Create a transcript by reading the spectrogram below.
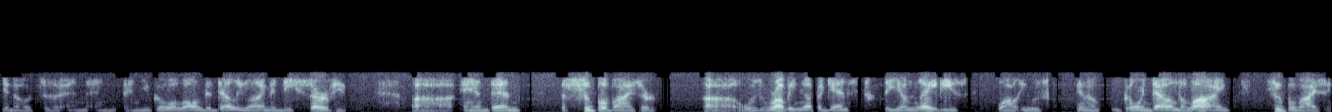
you know, to, and, and, and you go along the deli line and they serve you. Uh, and then the supervisor uh, was rubbing up against the young ladies while he was, you know, going down the line supervising.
